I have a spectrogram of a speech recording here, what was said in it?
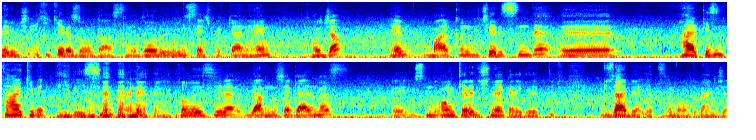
benim için iki kere zordu aslında doğru ürünü seçmek. Yani hem hocam hem markanın içerisinde e, herkesin takip ettiği bir isim. hani dolayısıyla yanlışa gelmez. E, üstünde 10 kere düşünerek hareket ettik. Güzel bir yatırım oldu bence.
